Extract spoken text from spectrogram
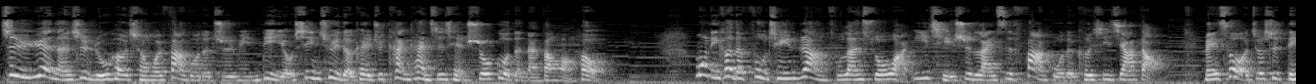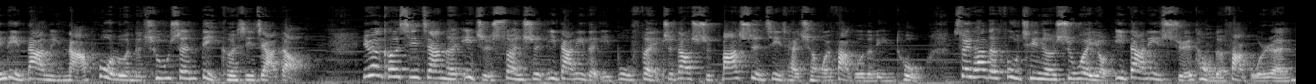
至于越南是如何成为法国的殖民地，有兴趣的可以去看看之前说过的南方皇后。莫尼克的父亲让·弗兰索瓦·伊奇是来自法国的科西嘉岛，没错，就是鼎鼎大名拿破仑的出生地科西嘉岛。因为科西嘉呢，一直算是意大利的一部分，直到十八世纪才成为法国的领土，所以他的父亲呢是位有意大利血统的法国人。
